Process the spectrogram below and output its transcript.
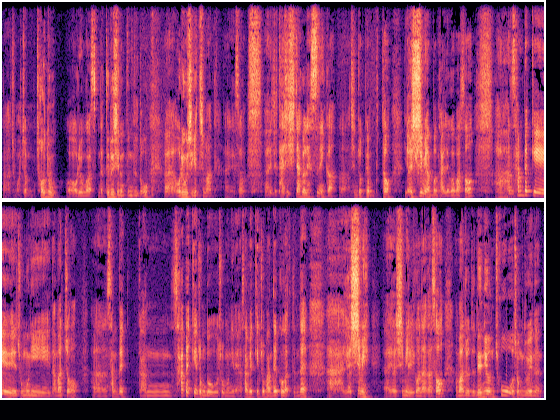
아, 좀, 좀, 저도 어려운 것 같습니다. 들으시는 분들도, 아, 어려우시겠지만, 아, 그래서, 아, 이제 다시 시작을 했으니까, 아, 친족편부터 열심히 한번 달려가 봐서, 아, 한 300개 조문이 남았죠. 아, 300, 한 400개 정도 조문이네요. 400개 좀 안 될 것 같은데, 아, 열심히, 아, 열심히 읽어 나가서 아마도 내년 초 정도에는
